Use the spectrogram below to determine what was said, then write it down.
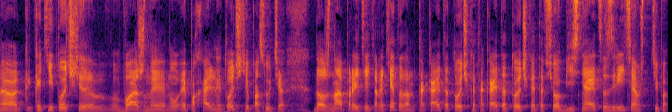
какие точки важные, ну, эпохальные точки, по сути, должна пролететь ракета, там, такая-то точка, такая-то точка, это все объясняется зрителям, что, типа,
